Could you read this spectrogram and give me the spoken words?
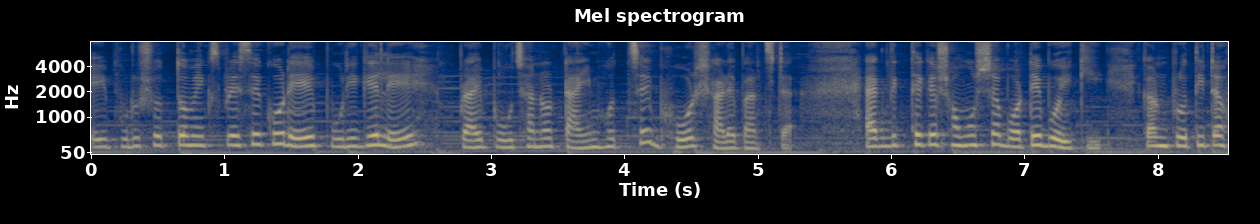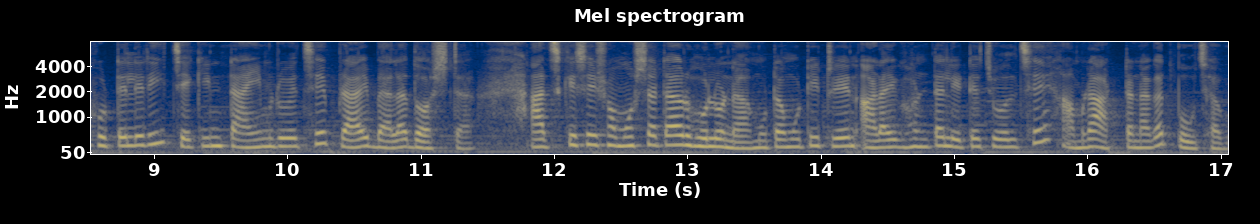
এই পুরুষোত্তম এক্সপ্রেসে করে পুরী গেলে প্রায় পৌঁছানোর টাইম হচ্ছে ভোর সাড়ে পাঁচটা। একদিক থেকে সমস্যা বটে বই কি কারণ প্রতিটা হোটেলেরই চেক ইন টাইম রয়েছে প্রায় বেলা দশটা। আজকে সেই সমস্যাটা আর হলো না মোটামুটি ট্রেন আড়াই ঘণ্টা লেটে চলছে আমরা আটটা নাগাদ পৌঁছাবো।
